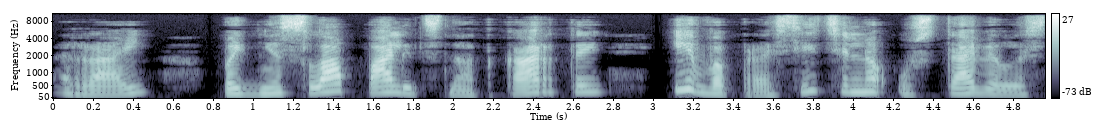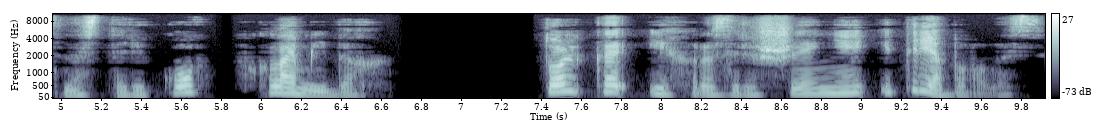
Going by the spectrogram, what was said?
Рай поднесла палец над картой и вопросительно уставилась на стариков в хламидах. Только их разрешение и требовалось.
